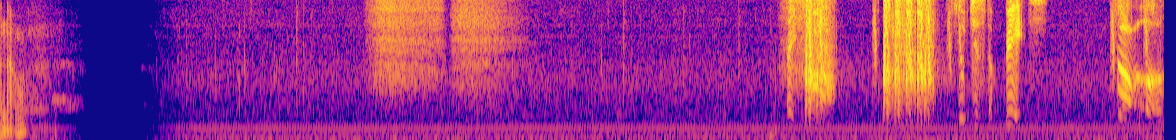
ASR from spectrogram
Ana u. Hey. You just a bitch. Ugh.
